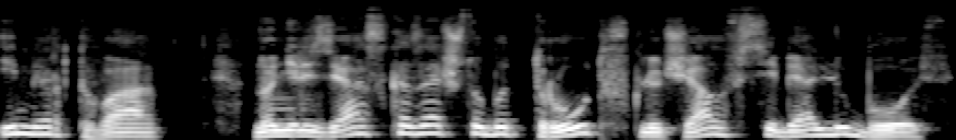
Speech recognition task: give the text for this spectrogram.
и мертва, но нельзя сказать, чтобы труд включал в себя любовь.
